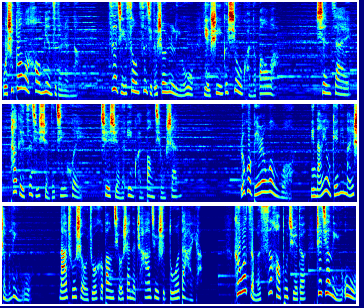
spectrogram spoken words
我是多么好面子的人呢？自己送自己的生日礼物也是一个秀款的包啊。现在他给自己选的机会，却选了一款棒球衫。如果别人问我，你男友给你买什么礼物？拿出手镯和棒球衫的差距是多大呀？可我怎么丝毫不觉得这件礼物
